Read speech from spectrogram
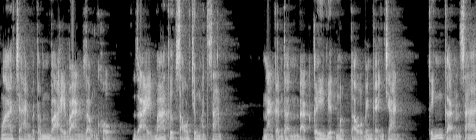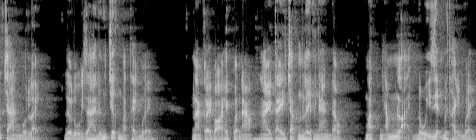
Hoa trải một tấm vải vàng rộng khổ. Dài 3 thước 6 trước mặt sàn. Nàng cẩn thận đặt cây viết mực tàu bên cạnh chàng Kính cẩn xã chàng một lệnh Rồi lùi ra đứng trước mặt thầy Mười. Nàng cởi bỏ hết quần áo, Hai tay chắp lên ngang đầu, mặt nhắm lại đối diện với thầy Mười.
